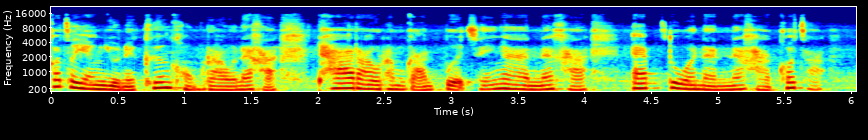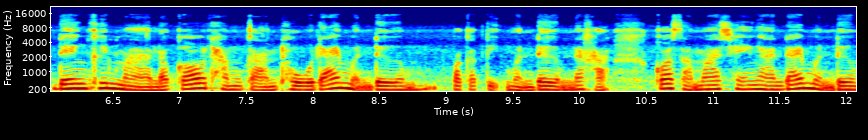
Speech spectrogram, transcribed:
ก็จะยังอยู่ในเครื่องของเรานะคะ ถ้าเราทำการเปิดใช้งานนะคะ แอปตัวนั้นนะคะก็จะเด้งขึ้นมา แล้วก็ทำการโทรได้เหมือนเดิม ปกติเหมือนเดิมนะคะ ก็สามารถใช้งานได้เหมือนเดิม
